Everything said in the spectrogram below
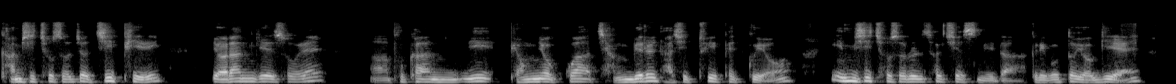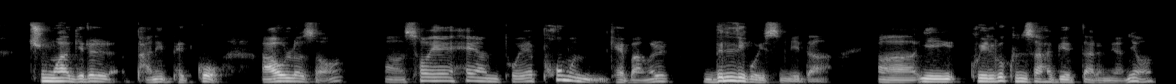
감시초소죠. GP 11개소에 아, 북한이 병력과 장비를 다시 투입했고요. 임시초소를 설치했습니다. 그리고 또 여기에 중화기를 반입했고 아울러서 어, 서해 해안포의 포문 개방을 늘리고 있습니다. 아, 이 9.19 군사 합의에 따르면요,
